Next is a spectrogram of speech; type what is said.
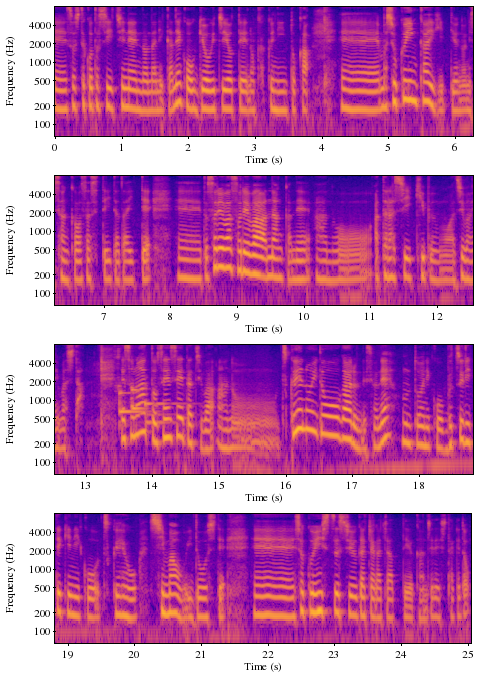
えー、そして今年1年の何かねこう行事予定の確認とか、えー、まあ、職員会議っていうのに参加をさせていただいて、えーとそれはそれはなんかね、あの新しい気分を味わいました。でその後先生たちはあの机の移動があるんですよね。本当にこう物理的にこう机を島を移動して、えー、職員室集ガチャガチャっていう感じでしたけど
